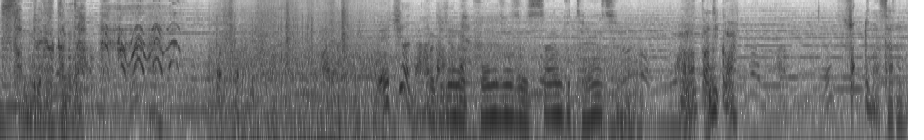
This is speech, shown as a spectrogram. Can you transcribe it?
선배가 간다. 매치가 나갔다. 가기 전에 보험 증서에 사인부터 해야지. 알았다니까. 속도만 살았네.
